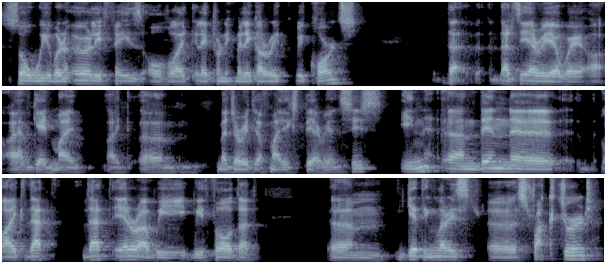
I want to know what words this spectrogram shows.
So we were in early phase of like electronic medical re- records. That that's the area where I have gained my like um, majority of my experiences in and then uh, like that that era we we thought that um, getting very uh, structured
